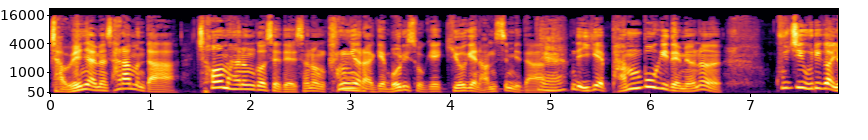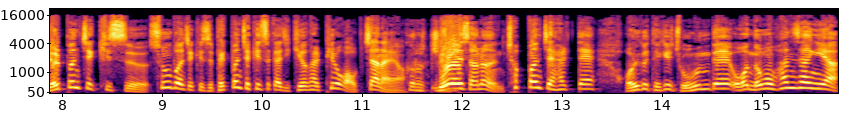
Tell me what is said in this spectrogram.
자, 왜냐하면 사람은 다 처음 하는 것에 대해서는 강렬하게 음. 머릿속에 기억에 남습니다. 네. 근데 이게 반복이 되면은 굳이 우리가 열 번째 키스, 스무 번째 키스, 백 번째 키스까지 기억할 필요가 없잖아요. 그렇죠. 뇌에서는 첫 번째 할 때, 어, 이거 되게 좋은데, 어, 너무 환상이야.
